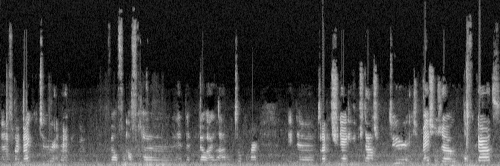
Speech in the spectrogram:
eh, vanuit mijn cultuur, en daar heb ik me wel van afge, daar heb ik wel aan betrokken, maar in de traditionele Hindoestaanse cultuur is het meestal zo, advocaat,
